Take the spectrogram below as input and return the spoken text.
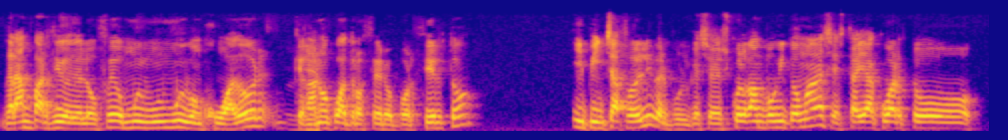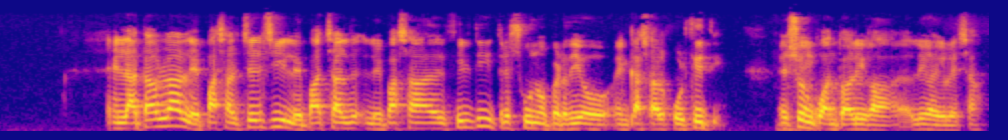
Gran partido de Lofeo, muy, muy, muy buen jugador, que ganó 4-0, por cierto. Y pinchazo de Liverpool, que se descuelga un poquito más, está ya cuarto en la tabla, le pasa al Chelsea, le pasa, al- le pasa al City, 3-1 perdió en casa del Hull City. Eso en cuanto a liga, liga inglesa.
